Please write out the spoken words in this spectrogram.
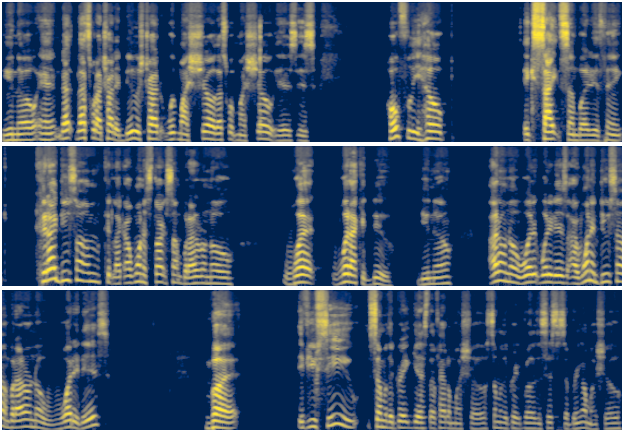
you know and that that's what i try to do is try to with my show that's what my show is is hopefully help excite somebody to think could i do something could like i want to start something but i don't know what what i could do you know i don't know what what it is i want to do something but i don't know what it is but if you see some of the great guests i've had on my show some of the great brothers and sisters i bring on my show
